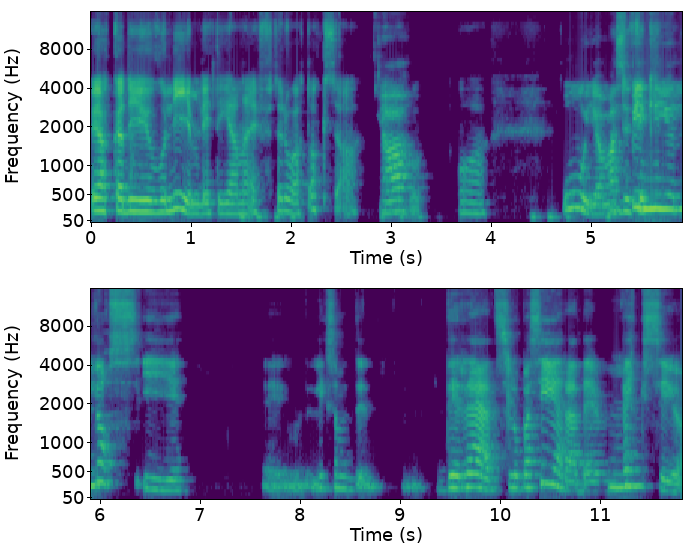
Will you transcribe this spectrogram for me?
ökade ju volym lite grann efteråt också. Ja, Och, oh ja, man spinner fick- ju loss i eh, liksom det, det rädslobaserade Mm. växer ju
